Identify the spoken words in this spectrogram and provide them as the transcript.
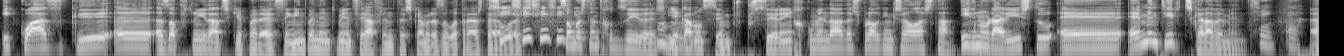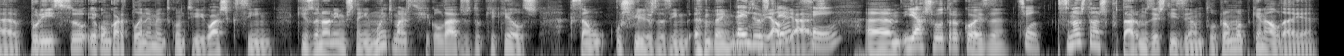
e quase que eh, as oportunidades que aparecem, independentemente se é à frente das câmaras ou atrás delas, Sim, sim, sim, são. Uhum. bastante reduzidas e acabam sempre por serem recomendadas por alguém que já lá está. Ignorar isto é, é mentir descaradamente. Sim, é. Uh, por isso, eu concordo plenamente contigo. Acho que sim, que os anónimos têm muito mais dificuldades do que aqueles que são os filhos das in- da, indústria, indústria, aliás. sim. Um, e acho outra coisa. Sim. Se nós transportarmos este exemplo para uma pequena aldeia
